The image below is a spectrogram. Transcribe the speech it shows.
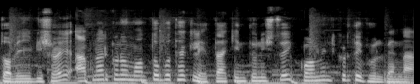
তবে এই বিষয়ে আপনার কোনো মন্তব্য থাকলে তা কিন্তু নিশ্চয়ই কমেন্ট করতে ভুলবেন না।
